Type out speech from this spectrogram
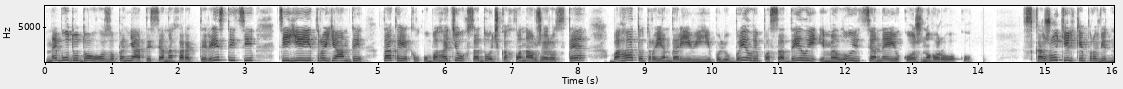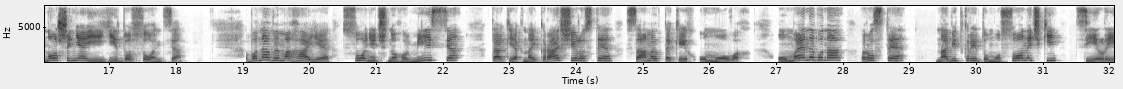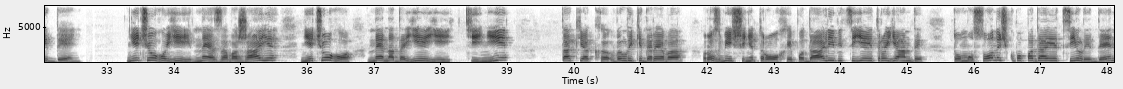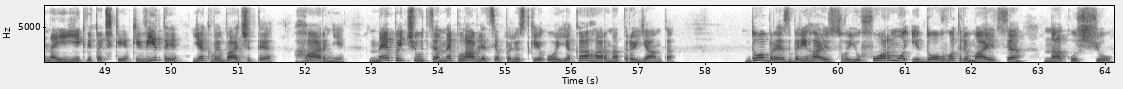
Не буду довго зупинятися на характеристиці цієї троянди, так як у багатьох садочках вона вже росте, багато трояндарів її полюбили, посадили і милуються нею кожного року. Скажу тільки про відношення її до сонця. Вона вимагає сонячного місця, так як найкраще росте саме в таких умовах. У мене вона росте на відкритому сонечці цілий день. Нічого їй не заважає, нічого не надає їй тіні, так як великі дерева розміщені трохи подалі від цієї троянди, тому сонечко попадає цілий день на її квіточки. Квіти, як ви бачите, гарні, не печуться, не плавляться пелюстки. Ой, яка гарна троянда. Добре зберігають свою форму і довго тримаються на кущу.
